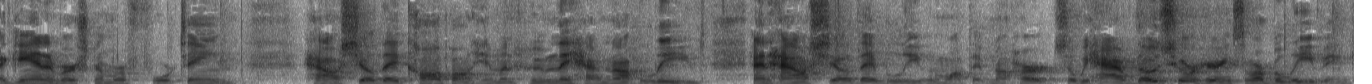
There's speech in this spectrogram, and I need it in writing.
again in verse number 14 How shall they call upon him in whom they have not believed? And how shall they believe in what they've not heard? So we have those who are hearing, some are believing.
